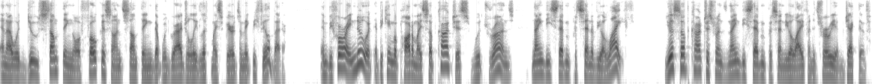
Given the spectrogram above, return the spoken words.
and I would do something or focus on something that would gradually lift my spirits and make me feel better. And before I knew it, it became a part of my subconscious, which runs 97% of your life. Your subconscious runs 97% of your life and it's very objective.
